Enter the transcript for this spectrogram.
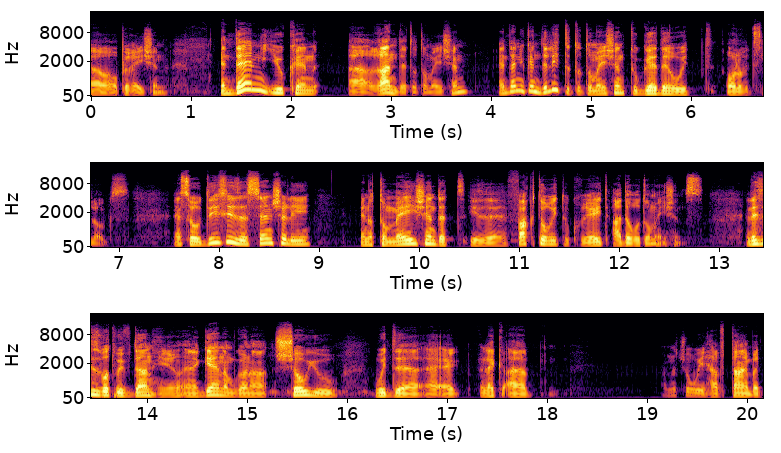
uh, operation. And then you can uh, run that automation, and then you can delete that automation together with all of its logs. And so this is essentially an automation that is a factory to create other automations. And this is what we've done here. And again, I'm gonna show you with the uh, like uh, I'm not sure we have time, but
